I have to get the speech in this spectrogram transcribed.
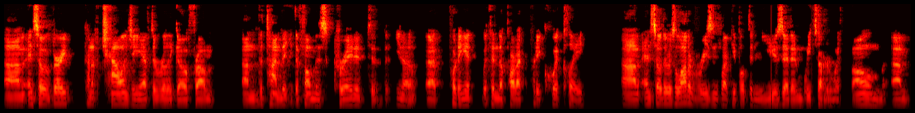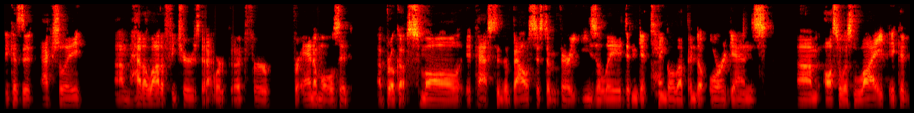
Um, and so very kind of challenging. You have to really go from um, the time that the foam is created to you know uh, putting it within the product pretty quickly. Um, and so there was a lot of reasons why people didn't use it. And we started with foam um, because it actually um, had a lot of features that were good for, for animals. It uh, broke up small, it passed through the bowel system very easily, it didn't get tangled up into organs. Um, also was light. It could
